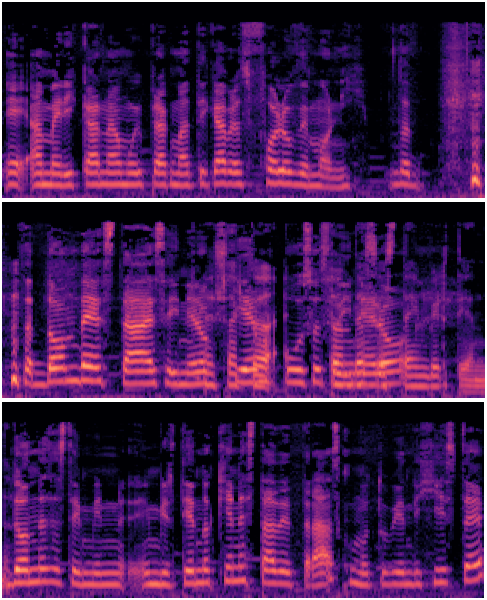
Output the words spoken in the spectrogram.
eh, americana muy pragmática, pero es follow the money. O sea, ¿dónde está ese dinero? ¿Quién puso ese dinero? ¿Dónde se está invirtiendo? ¿Dónde se está invirtiendo? ¿Quién está detrás, como tú bien dijiste?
